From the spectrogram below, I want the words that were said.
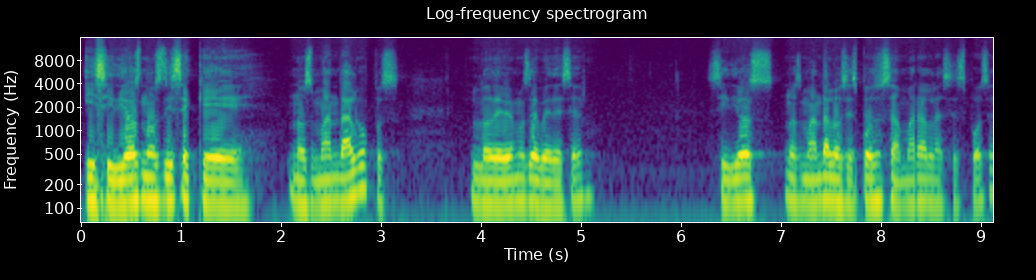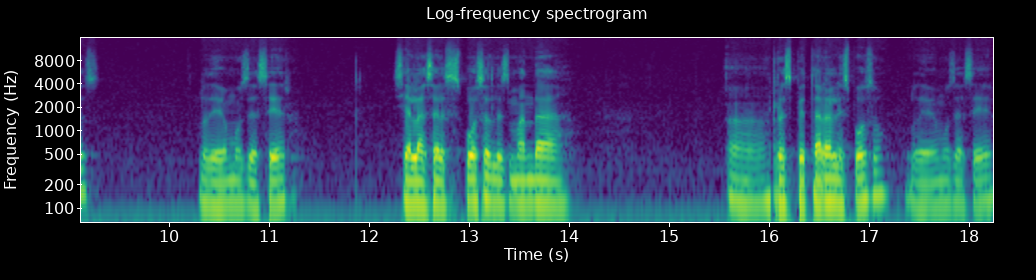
Y si Dios nos dice que nos manda algo, pues lo debemos de obedecer. Si Dios nos manda a los esposos a amar a las esposas, lo debemos de hacer. Si a las esposas les manda a respetar al esposo, lo debemos de hacer.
